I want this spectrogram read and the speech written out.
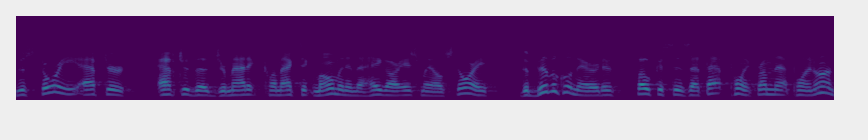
the story after after the dramatic climactic moment in the Hagar Ishmael story, the biblical narrative focuses at that point from that point on,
